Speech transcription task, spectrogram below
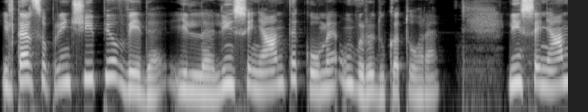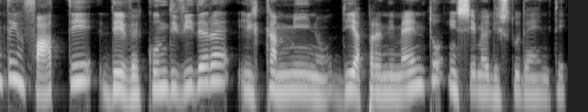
Il terzo principio vede il, l'insegnante come un vero educatore. L'insegnante infatti deve condividere il cammino di apprendimento insieme agli studenti,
